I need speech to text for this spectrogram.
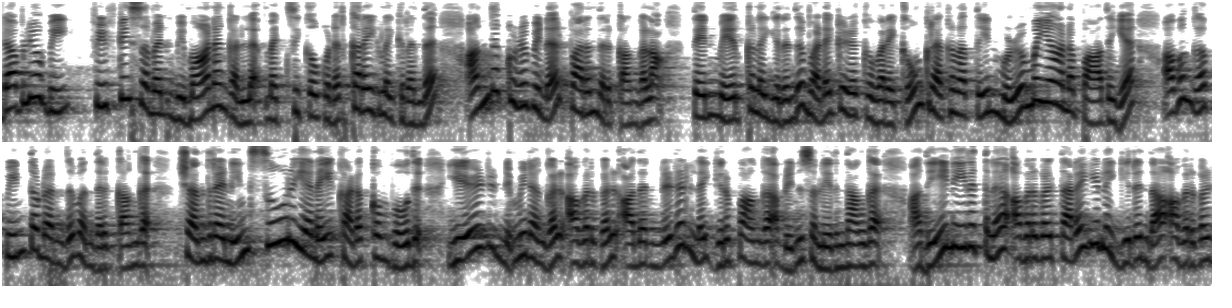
டபிள்யூபி ஃபிஃப்டி செவன் விமானங்களில் மெக்சிகோ கடற்கரைகளை இருந்து அந்த குழுவினர் பறந்திருக்காங்களாம். தென்மேற்கில் இருந்து வடகிழக்கு வரைக்கும் கிரகணத்தின் முழுமையான பாதையை அவங்க பின்தொடர்ந்து வந்திருக்காங்க. சந்திரனின் சூரியனை கடக்கும் போது ஏழு நிமிடங்கள் அவர்கள் அதன் நிழலில் இருப்பாங்க அப்படின்னு சொல்லியிருந்தாங்க. அதே நேரத்தில் அவர்கள் தரையில் இருந்தால் அவர்கள்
